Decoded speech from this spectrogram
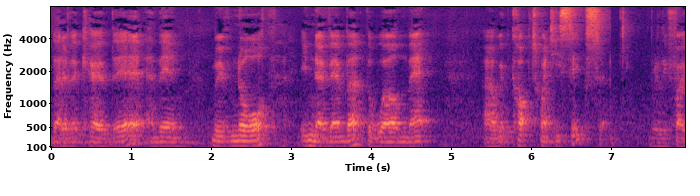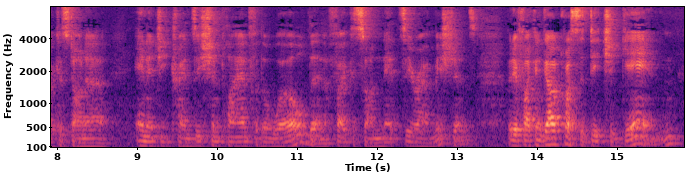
that have occurred there, and then move north in November. The world met uh, with COP26, really focused on a energy transition plan for the world and a focus on net zero emissions. But if I can go across the ditch again,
